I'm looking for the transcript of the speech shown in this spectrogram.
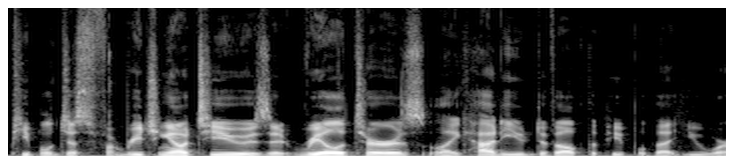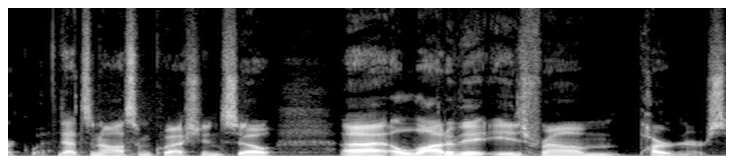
people just f- reaching out to you? Is it realtors? Like, how do you develop the people that you work with? That's an awesome question. So, uh, a lot of it is from partners.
